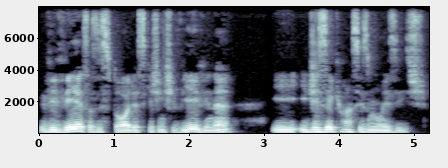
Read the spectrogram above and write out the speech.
viver essas histórias que a gente vive, né? E, e dizer que o racismo não existe?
